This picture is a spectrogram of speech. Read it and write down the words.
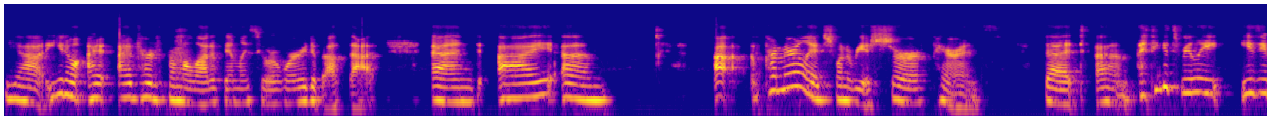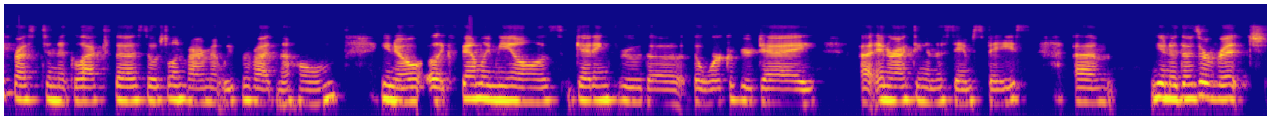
Yeah, you know, I I've heard from a lot of families who are worried about that, and I um, I, primarily I just want to reassure parents that um, I think it's really easy for us to neglect the social environment we provide in the home. You know, like family meals, getting through the the work of your day, uh, interacting in the same space. Um, you know, those are rich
